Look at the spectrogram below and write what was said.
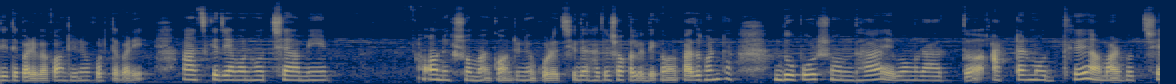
দিতে পারি বা কন্টিনিউ করতে পারি। আজকে যেমন হচ্ছে আমি অনেক সময় কন্টিনিউ করেছি। দেখা যায় সকালের দিকে আমার পাঁচ ঘণ্টা, দুপুর, সন্ধ্যা এবং রাত আটটার মধ্যে আমার হচ্ছে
